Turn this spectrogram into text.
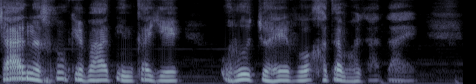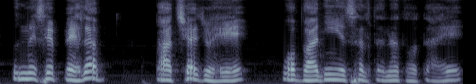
चार नस्लों के बाद इनका ये उरूज जो है वो ख़त्म हो जाता है। उनमें से पहला बादशाह जो है वो बानी सल्तनत होता है,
